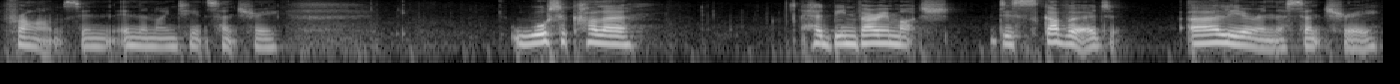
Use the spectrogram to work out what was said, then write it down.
France in, in the 19th century. Watercolour had been very much discovered earlier in the century,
